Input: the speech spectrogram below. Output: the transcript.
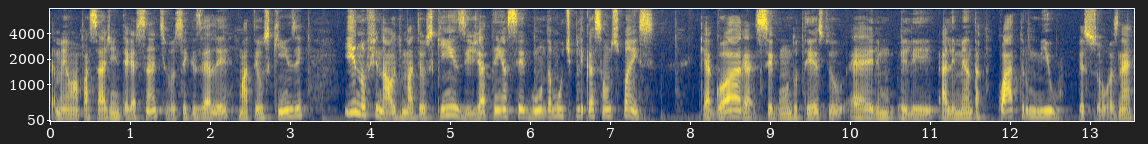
Também é uma passagem interessante, se você quiser ler, Mateus 15. E no final de Mateus 15 já tem a segunda multiplicação dos pães, que agora, segundo o texto, é, ele, ele alimenta 4 mil pessoas, né?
